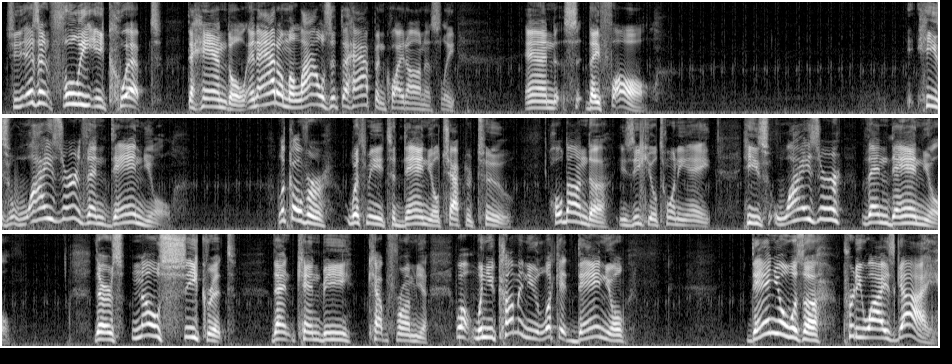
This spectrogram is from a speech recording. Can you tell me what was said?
She isn't fully equipped to handle. And Adam allows it to happen, quite honestly. And they fall. He's wiser than Daniel. Look over with me to Daniel chapter 2. Hold on to Ezekiel 28. He's wiser than Daniel. There's no secret that can be kept from you. Well, when you come and you look at Daniel, Daniel was a pretty wise guy.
